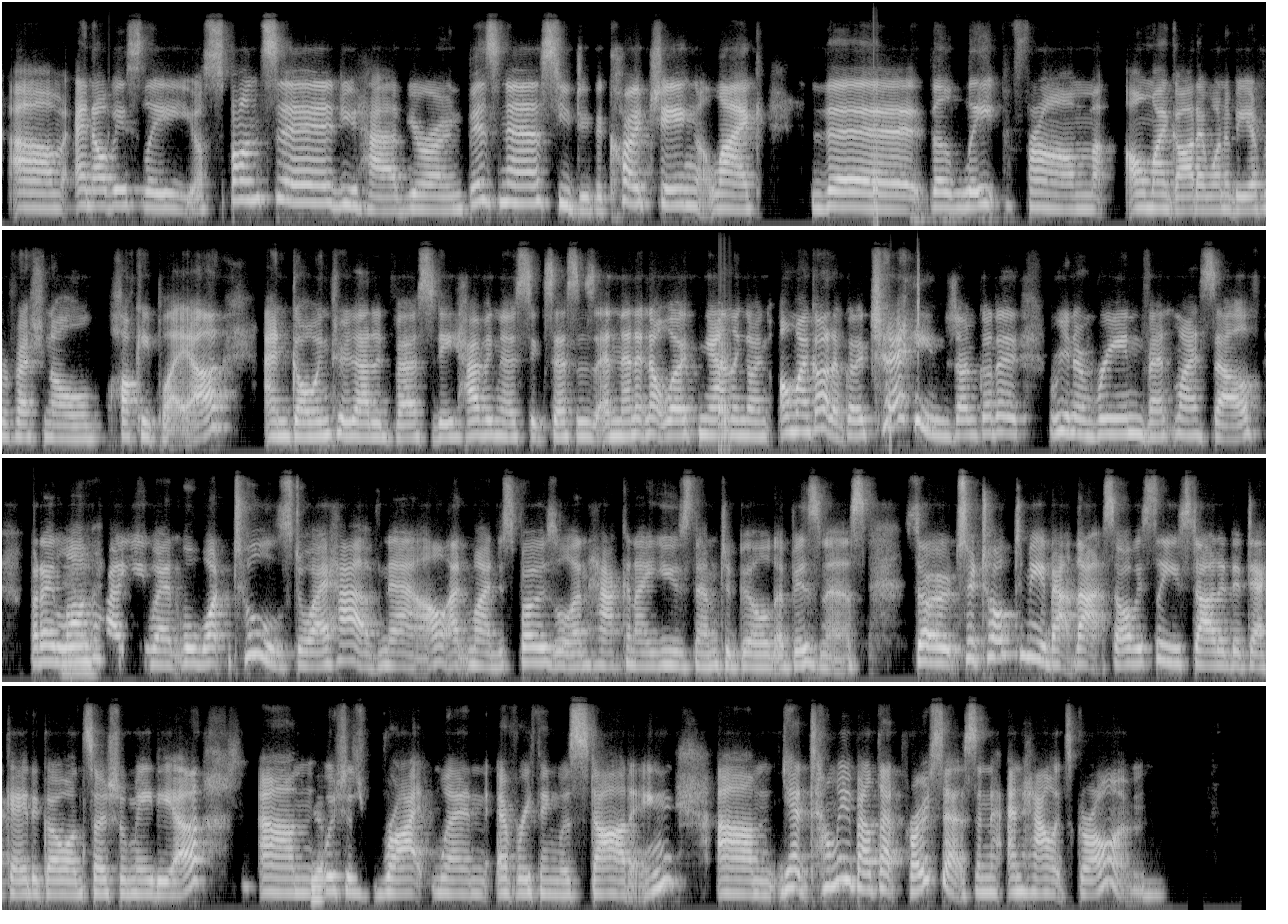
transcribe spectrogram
Um, and obviously, you're sponsored, you have your own business, you do the coaching. Like, the the leap from oh my god i want to be a professional hockey player and going through that adversity having those successes and then it not working out and then going oh my god i've got to change. I've got to you know reinvent myself. But i love yeah. how you went well what tools do i have now at my disposal and how can i use them to build a business? So so talk to me about that. So obviously you started a decade ago on social media um, yeah. which is right when everything was starting. Um, yeah tell me about that process and and how it's grown.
